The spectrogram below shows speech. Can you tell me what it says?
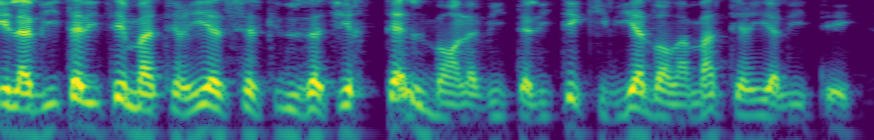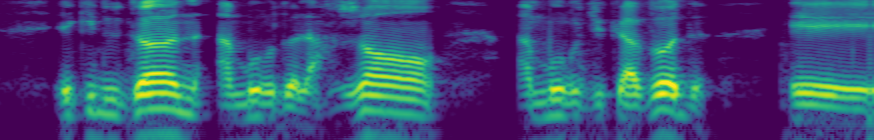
Et la vitalité matérielle, celle qui nous attire tellement, la vitalité qu'il y a dans la matérialité, et qui nous donne amour de l'argent, amour du kavod, et,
